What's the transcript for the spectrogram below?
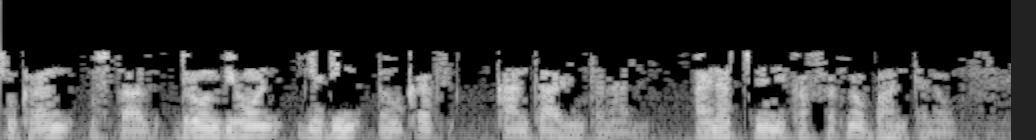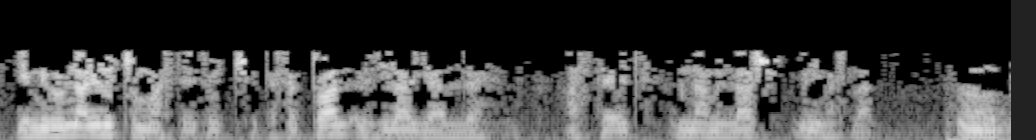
شكرا ኡስታዝ፣ ድሮም ቢሆን የዲን እውቀት ካንተ አግኝተናል። አይናችንን የከፈትነው በአንተ ነው የሚሉና ሌሎችም አስተያየቶች ተሰጥቷል። እዚህ ላይ ያለ አስተያየት እና ምላሽ ምን ይመስላል? OK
